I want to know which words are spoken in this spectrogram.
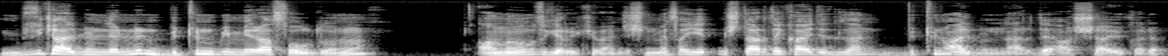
müzik albümlerinin bütün bir miras olduğunu anlamamız gerekiyor bence. Şimdi mesela 70'lerde kaydedilen bütün albümlerde aşağı yukarı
